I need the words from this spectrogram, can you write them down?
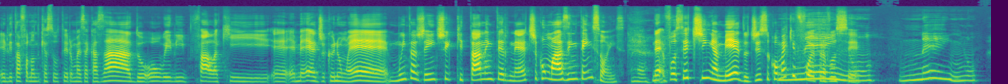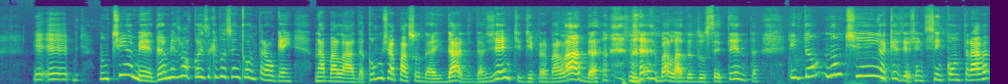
ele tá falando que é solteiro, mas é casado, ou ele fala que é, é médico e não é. Muita gente que tá na internet com más intenções. Uhum. Né? Você tinha medo disso? Como é que foi para você? Nenhum. É, é, não tinha medo. É a mesma coisa que você encontrar alguém na balada. Como já passou da idade da gente de ir para balada, né? balada dos 70, então não tinha. Quer dizer, a gente se encontrava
